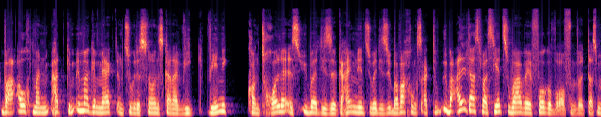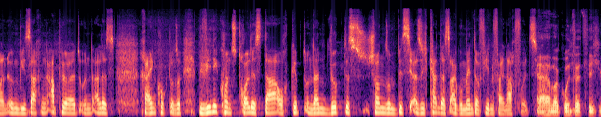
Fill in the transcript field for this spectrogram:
da war auch, man hat immer gemerkt im Zuge des Snowden-Skandals, wie wenig Kontrolle ist über diese Geheimdienste, über diese Überwachungsakte, über all das, was jetzt Huawei vorgeworfen wird, dass man irgendwie Sachen abhört und alles reinguckt und so, wie wenig Kontrolle es da auch gibt. Und dann wirkt es schon so ein bisschen, also ich kann das Argument auf jeden Fall nachvollziehen. Ja, aber grundsätzlich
